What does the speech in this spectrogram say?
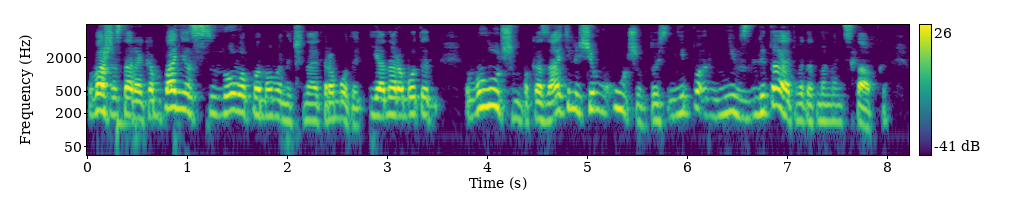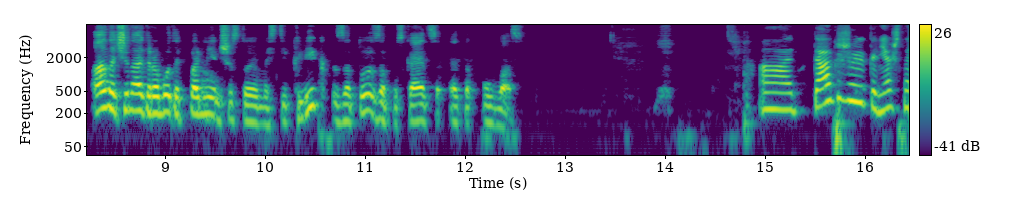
ваша старая компания снова по новой начинает работать. И она работает в лучшем показателе, чем в худшем. То есть не, не взлетает в этот момент ставка, а начинает работать по меньше стоимости клик, зато запускается это у вас. А, также, конечно,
